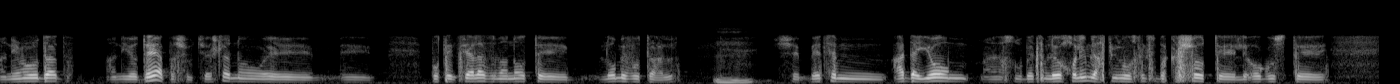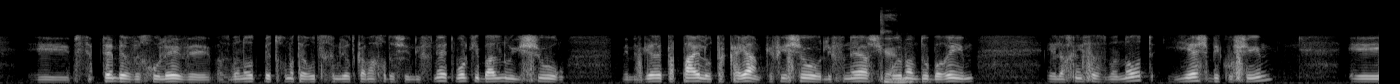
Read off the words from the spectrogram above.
אני מעודד. אני יודע פשוט שיש לנו אה, אה, פוטנציאל הזמנות אה, לא מבוטל, mm-hmm. שבעצם עד היום אנחנו בעצם לא יכולים אפילו להכניס בקשות אה, לאוגוסט, אה, אה, ספטמבר וכולי, והזמנות בתחום התיירות צריכים להיות כמה חודשים לפני. אתמול קיבלנו אישור במסגרת הפיילוט הקיים, כפי שהוא לפני השיפורים כן. המדוברים, אה, להכניס הזמנות. יש ביקושים. אה,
